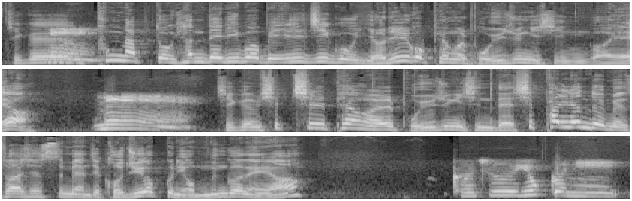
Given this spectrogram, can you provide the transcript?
지금 네. 풍납동 현대 리버빌 1지구 17평을 보유 중이신 거예요. 네, 지금 17평을 보유 중이신데 18년도에 매수하셨으면 이제 거주 여건이 없는 거네요. 거주 요건이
